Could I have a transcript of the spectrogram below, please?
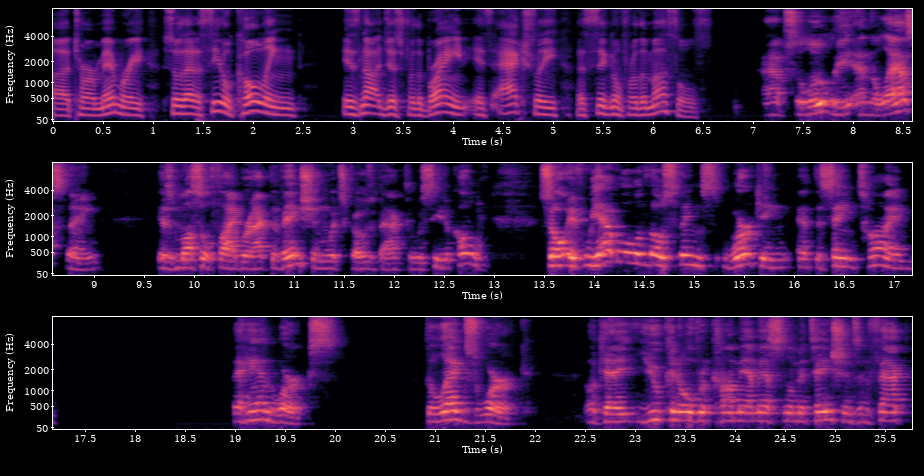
uh, term memory. So that acetylcholine is not just for the brain; it's actually a signal for the muscles. Absolutely. And the last thing is muscle fiber activation, which goes back to acetylcholine. So if we have all of those things working at the same time, the hand works, the legs work. Okay, you can overcome MS limitations. In fact,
